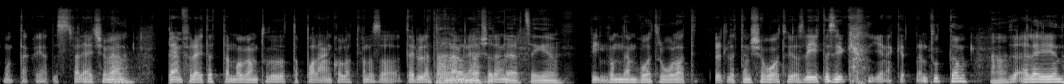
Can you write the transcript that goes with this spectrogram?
mondták, hogy hát ezt felejtsem el. Ben felejtettem magam, tudod, ott a palánk alatt van az a terület, hát nem lehet. Igen. Fingom nem volt róla, ötletem se volt, hogy az létezik, ilyeneket nem tudtam Aha. az elején.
